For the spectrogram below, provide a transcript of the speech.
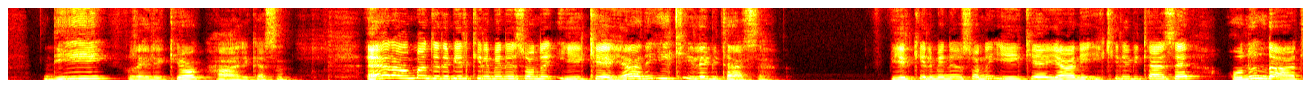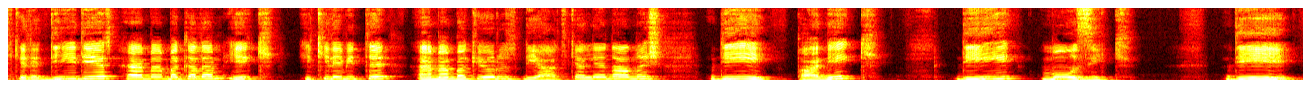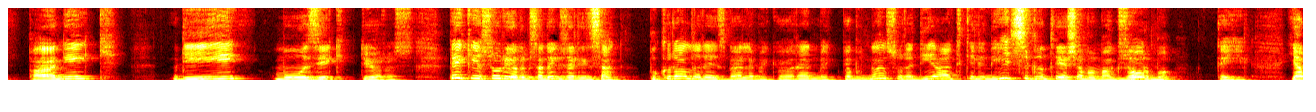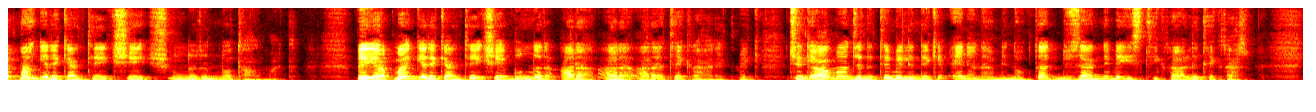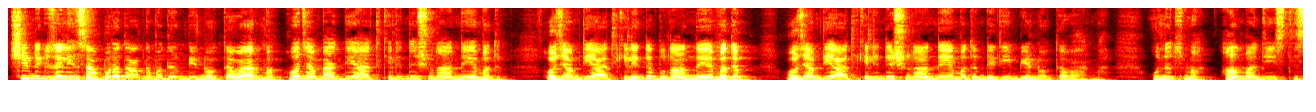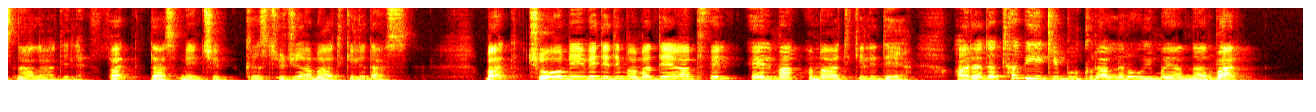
Di religion harikasın. Eğer Almanca'da bir kelimenin sonu ik yani ik ile biterse bir kelimenin sonu ik yani ik ile biterse onun da artikeli di'dir. Hemen bakalım ik, ik ile bitti. Hemen bakıyoruz. Di artikellerini almış. Di panik, di müzik, di panik, di müzik diyoruz. Peki soruyorum sana güzel insan. Bu kuralları ezberlemek, öğrenmek ve bundan sonra di artikelinde hiç sıkıntı yaşamamak zor mu? Değil. Yapman gereken tek şey şunların not almak. Ve yapman gereken tek şey bunları ara ara ara tekrar etmek. Çünkü Almancanın temelindeki en önemli nokta düzenli ve istikrarlı tekrar. Şimdi güzel insan burada anlamadığım bir nokta var mı? Hocam ben diğer artikelinde şunu anlayamadım. Hocam diğer artikelinde bunu anlayamadım. Hocam diğer artikelinde şunu anlayamadım dediğim bir nokta var mı? Unutma Almanca istisnalar dili. Bak das Mädchen. Kız çocuğu ama artikeli das. Bak çoğu meyve dedim ama D apfel, elma ama artikeli D. Arada tabii ki bu kurallara uymayanlar var.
